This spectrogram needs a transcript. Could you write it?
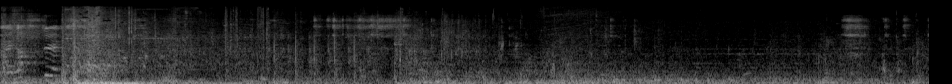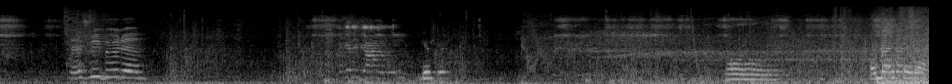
I got sticks. Let's reboot him. I got a guy on me. Yep. Oh no. I'm not sure that.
